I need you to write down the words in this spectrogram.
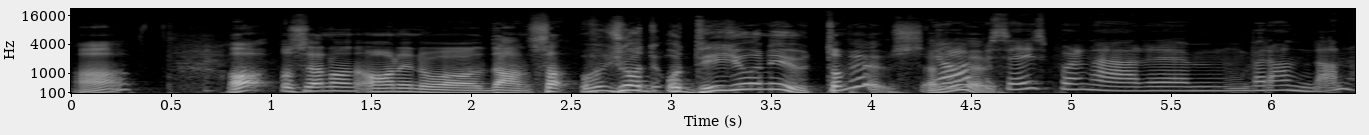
Ja. ja, och sen har, har ni då dansat. Och, ja, och det gör ni utomhus, eller ja, hur? precis på den här um, verandan.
